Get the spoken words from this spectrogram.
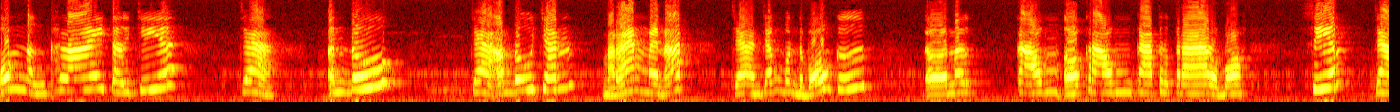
មុននឹងคล้ายទៅជាចាឥណ្ឌូចាឥណ្ឌូចិនបារាំងមែនអត់ ចាអញ្ចឹងមុនដំបូងគឺនៅក្រោមក្រោមការត្រួតត្រារបស់សៀមចា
